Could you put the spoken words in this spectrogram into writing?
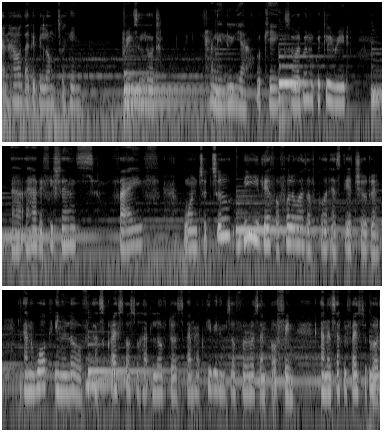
and how that they belong to Him. Praise the Lord. Hallelujah. Okay, so we're going to quickly read. Uh, I have Ephesians 5 1 to 2. Be therefore followers of God as dear children, and walk in love, as Christ also had loved us and had given himself for us an offering and a sacrifice to God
